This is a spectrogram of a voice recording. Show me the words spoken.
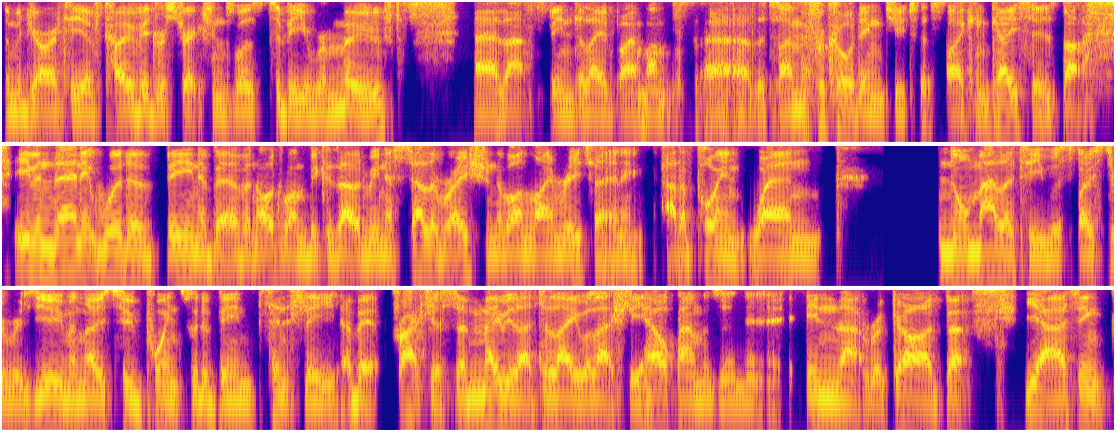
the majority of COVID restrictions was to be removed. Uh, that's been delayed by a month uh, at the time of recording due to a spike in cases. But even then, it would have been a bit of an odd one because that would have been a celebration of online retailing at a point when normality was supposed to resume and those two points would have been potentially a bit fractious so maybe that delay will actually help amazon in that regard but yeah i think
